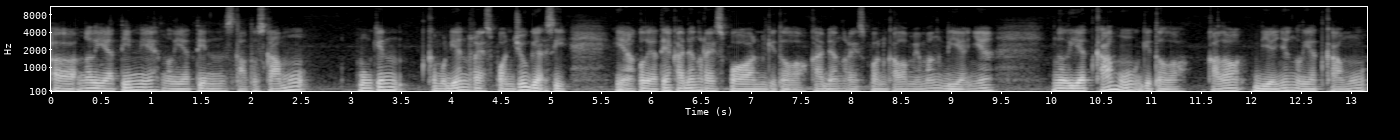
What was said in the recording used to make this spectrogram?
uh, ngeliatin ya, ngeliatin status kamu mungkin kemudian respon juga sih. Yang aku lihat ya kadang respon gitu loh, kadang respon kalau memang dianya ngelihat kamu gitu loh. Kalau dianya ngelihat kamu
